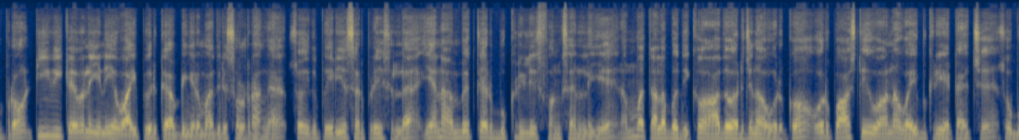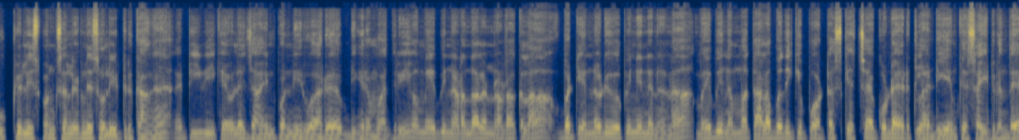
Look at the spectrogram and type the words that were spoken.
அப்புறம் டிவி கேவில் இணைய வாய்ப்பு இருக்குது அப்படிங்கிற மாதிரி சொல்கிறாங்க ஸோ இது பெரிய சர்ப்ரைஸ் இல்லை. ஏன்னா அம்பேத்கர் புக் ரிலீஸ் ஃபங்க்ஷன்லேயே நம்ம தளபதிக்கும் ஆதோ அர்ஜுனா அவருக்கும் ஒரு பாசிட்டிவான வைப் கிரியேட் ஆச்சு. ஸோ புக் ரிலீஸ் ஃபங்க்ஷன்லேருந்தே சொல்லிட்டு இருக்காங்க. டிவி கேவில் ஜாயின் பண்ணிடுவார் அப்படிங்கிற மாதிரி. மேபி நடந்தாலும் நடக்கலாம். பட் என்னுடைய ஒப்பீனியன் என்னென்னா மேபி நம்ம தளபதிக்கு போட்ட ஸ்கெட்சாக கூட இருக்கலாம் டிஎம்கே சைடு இருந்து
